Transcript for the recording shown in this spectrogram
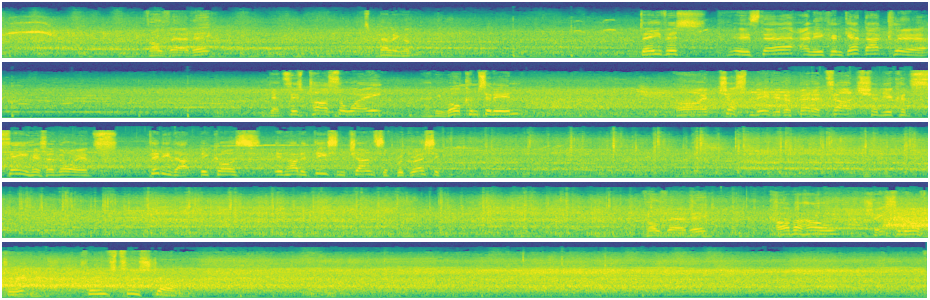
Valverde. It's Bellingham. Davies is there and he can get that clear. Gets his pass away and he welcomes it in. Oh, it just needed a better touch and you could see his annoyance. Pity that because it had a decent chance of progressing. Valverde. Carvajal chasing after it. Proves too strong.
